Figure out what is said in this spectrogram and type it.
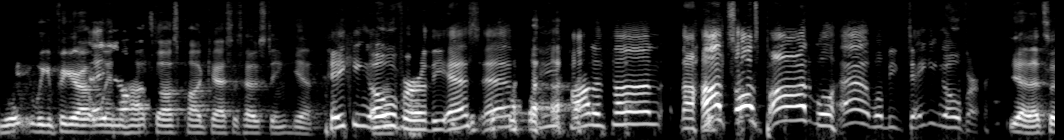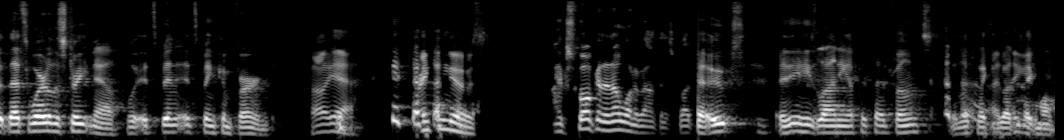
we, we can figure out Hey, when the. Hot Sauce podcast is hosting. Yeah. taking Uh-huh. over the SFB Podathon. The hot sauce pod will have will be taking over. Yeah, that's what that's word on the street now. It's been it's been confirmed. Oh yeah. Breaking news. I've spoken to no one about this, but Yeah, oops. He's lining up his headphones. It looks like he's about to take off.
